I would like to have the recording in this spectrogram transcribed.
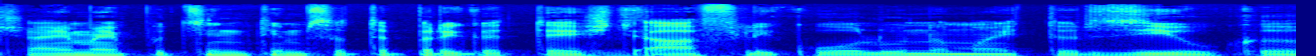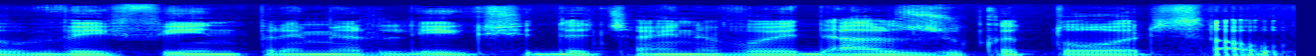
și ai mai puțin timp să te pregătești. Afli cu o lună mai târziu că vei fi în Premier League și deci ai nevoie de alți jucători sau...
